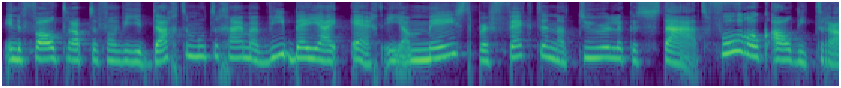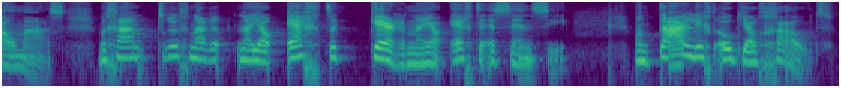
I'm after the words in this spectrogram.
in de val trapte van wie je dacht te moeten gaan, maar wie ben jij echt in jouw meest perfecte natuurlijke staat? Voor ook al die trauma's. We gaan terug naar, naar jouw echte kern, naar jouw echte essentie. Want daar ligt ook jouw goud.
